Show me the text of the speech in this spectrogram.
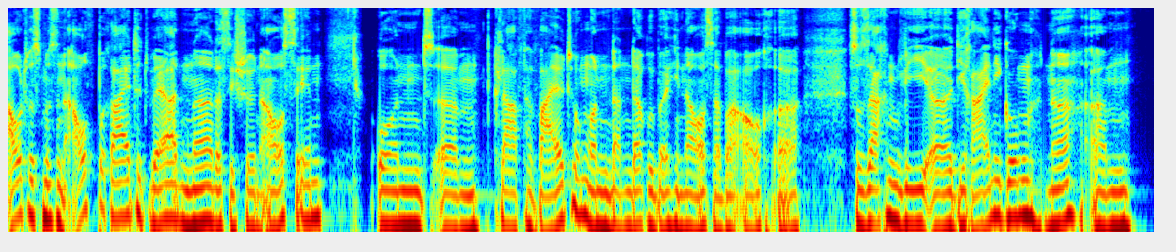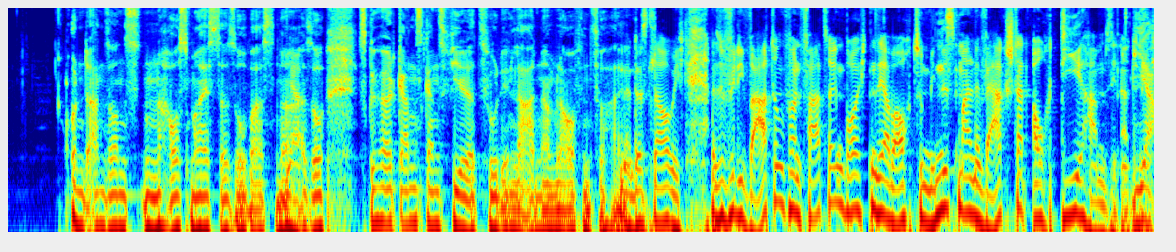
Autos müssen aufbereitet werden, ne, dass sie schön aussehen. Und ähm, klar, Verwaltung und dann darüber hinaus aber auch äh, so Sachen wie äh, die Reinigung, ne? Ähm, und ansonsten Hausmeister, sowas. Ne? Ja. Also es gehört ganz, ganz viel dazu, den Laden am Laufen zu halten. Ja, das glaube ich. Also für die Wartung von Fahrzeugen bräuchten Sie aber auch zumindest mal eine Werkstatt. Auch die haben Sie natürlich. Ja,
